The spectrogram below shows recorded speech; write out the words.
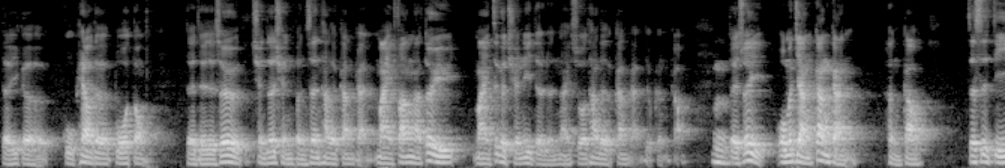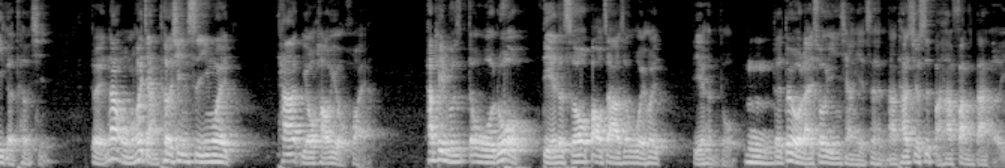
的一个股票的波动，对对对，所以选择权本身它的杠杆，买方啊，对于买这个权利的人来说，它的杠杆就更高。嗯对，所以我们讲杠杆很高，这是第一个特性。对，那我们会讲特性，是因为它有好有坏啊。它并不是我如果跌的时候爆炸的时候，我也会跌很多。嗯对，对我来说影响也是很大。它就是把它放大而已。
